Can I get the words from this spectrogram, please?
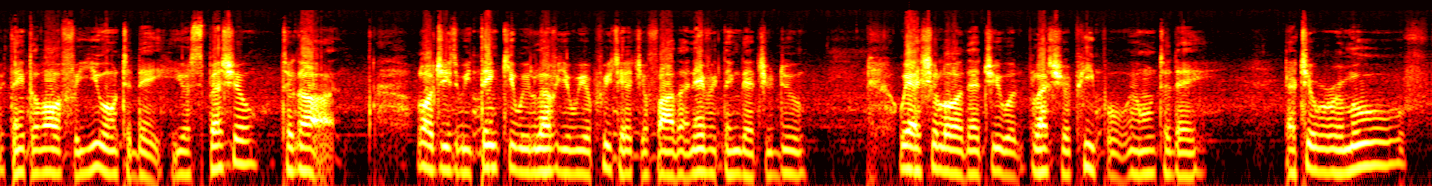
We thank the Lord for you on today. You're special to God. Lord Jesus, we thank you, we love you, we appreciate your Father and everything that you do. We ask you, Lord, that you would bless your people on today, that you will remove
